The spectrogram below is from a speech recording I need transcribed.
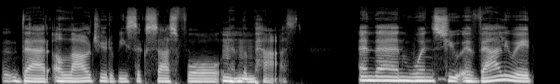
that allowed you to be successful in the mm-hmm. past? And then once you evaluate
